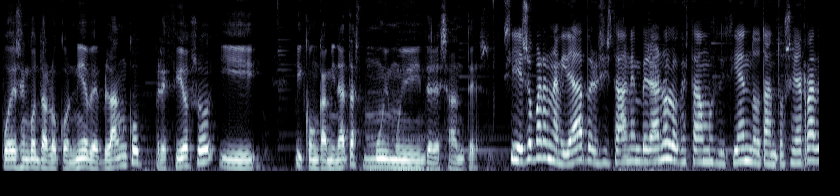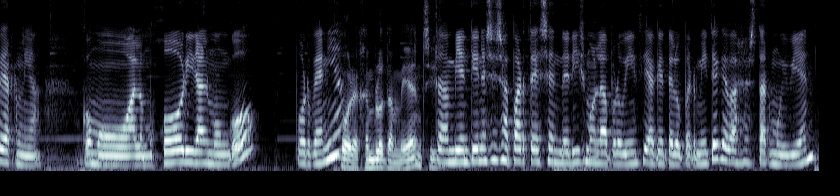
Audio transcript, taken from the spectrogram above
puedes encontrarlo con nieve blanco, precioso y, y con caminatas muy, muy interesantes. Sí, eso para Navidad, pero si estaban en verano, lo que estábamos diciendo, tanto Sierra Bernia como a lo mejor ir al Mongó por Denia, Por ejemplo, también, sí. también tienes esa parte de senderismo en la provincia que te lo permite, que vas a estar muy bien.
